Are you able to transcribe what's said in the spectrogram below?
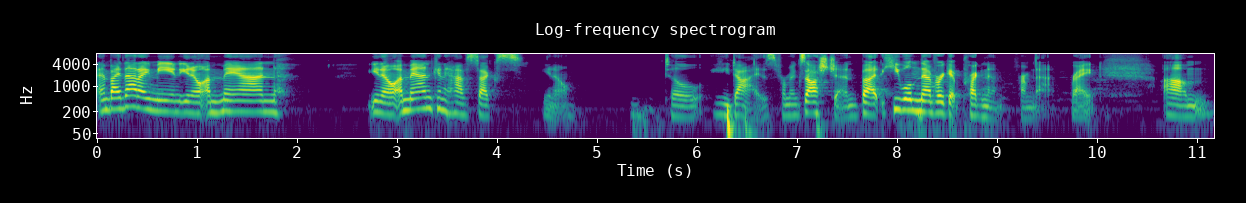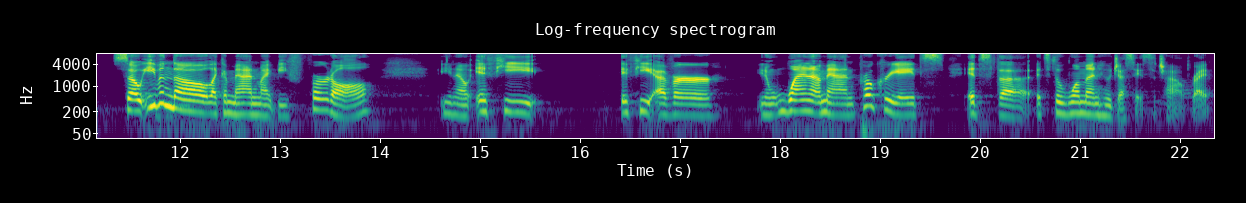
And by that I mean, you know, a man, you know, a man can have sex, you know, till he dies from exhaustion, but he will never get pregnant from that, right? Um, so even though like a man might be fertile, you know, if he, if he ever, you know, when a man procreates, it's the it's the woman who gestates the child, right?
